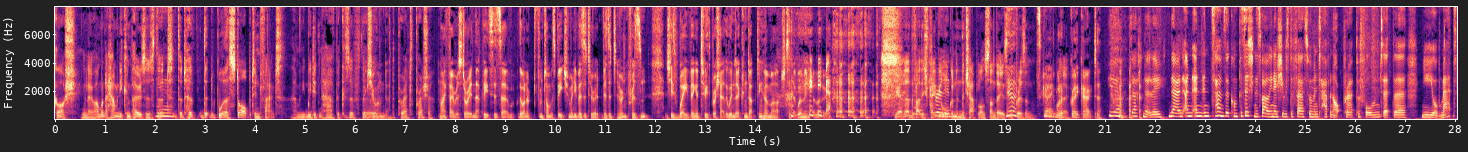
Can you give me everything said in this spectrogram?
gosh, you know, I wonder how many composers that, Yeah. that have that were stopped. In fact, how many we didn't have because of the, Makes the parental pressure. My favourite story in that piece is uh, the one from Thomas Beecham when he visited her, visited her in prison, and she's waving a toothbrush out the window, conducting her march to the women below. Yeah, the, the fact that she played Brilliant. the organ in the chapel on Sundays in the prison. It's great. What a know. great character. Yeah, definitely. No, and, and, and in terms of composition as well, you know, she was the first woman to have an opera performed at the New York Met.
